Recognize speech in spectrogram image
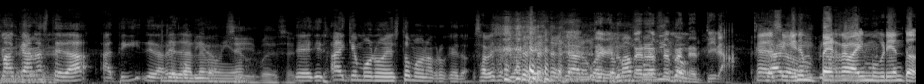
más ganas te da a ti de darle, De darle comida. comida. Sí, puede ser. De decir, ay, qué mono es, toma una croqueta. ¿Sabes? Claro, cuanto un más perro bonito. Claro, Claro, si viene un perro ahí mugriento,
